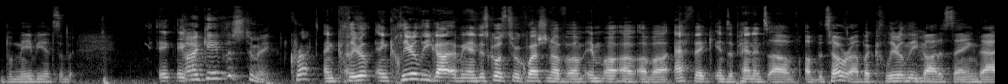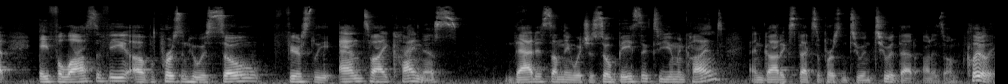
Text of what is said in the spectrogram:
But maybe it's a. It, it, God gave this to me. Correct, and clear and clearly God. I mean, and this goes to a question of um, im, uh, of uh, ethic independence of, of the Torah. But clearly, Mhm. God is saying that a philosophy of a person who is so fiercely anti kindness, that is something which is so basic to humankind, and God expects a person to intuit that on his own. Clearly,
